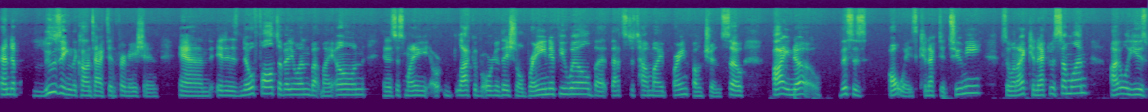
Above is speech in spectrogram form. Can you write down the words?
end up losing the contact information. And it is no fault of anyone but my own. And it's just my lack of organizational brain if you will but that's just how my brain functions. So i know this is always connected to me. So when i connect with someone i will use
